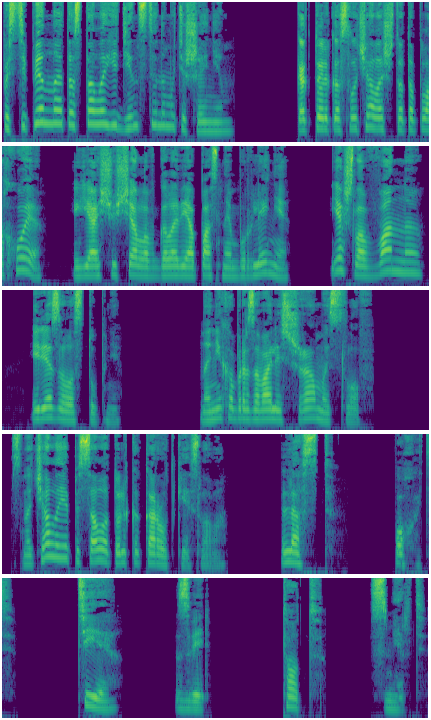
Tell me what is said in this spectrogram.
Постепенно это стало единственным утешением. Как только случалось что-то плохое, и я ощущала в голове опасное бурление, я шла в ванную и резала ступни. На них образовались шрамы из слов. Сначала я писала только короткие слова. «Ласт» — похоть. «Тие» — зверь. «Тот» — смерть.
